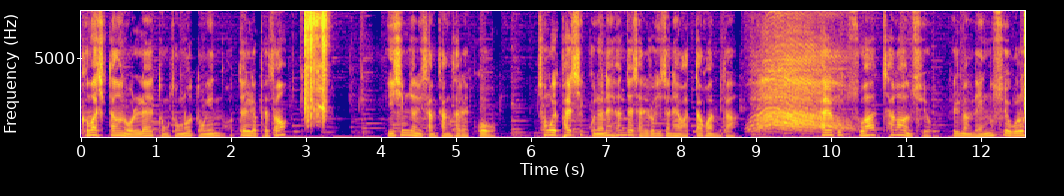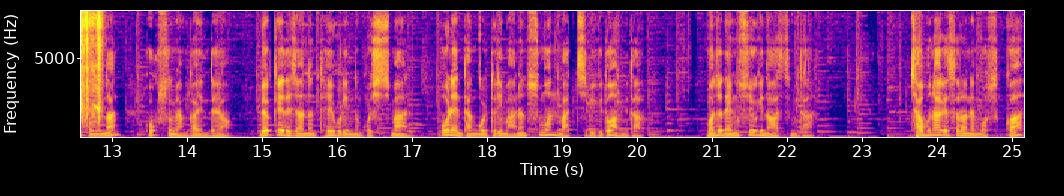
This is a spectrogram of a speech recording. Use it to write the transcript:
구마식당은 원래 동성로 동인 호텔 옆에서 20년 이상 장사를 했고 1989년에 현재 자리로 이전해 왔다고 합니다. 칼국수와 차가운 수육, 일명 냉수육으로 소문난 국수 명가인데요. 몇 개 되지 않는 테이블이 있는 곳이지만 오랜 단골들이 많은 숨은 맛집이기도 합니다. 먼저 냉수육이 나왔습니다. 차분하게 썰어낸 모습과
